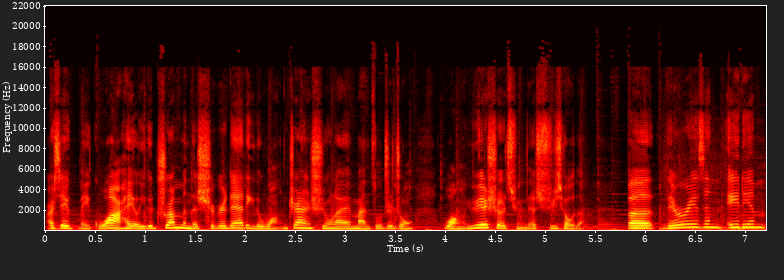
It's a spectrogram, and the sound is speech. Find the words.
而且美国啊，还有一个专门的 Sugar Daddy 的网站，是用来满足这种网约社群的需求的。But there is an idiom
